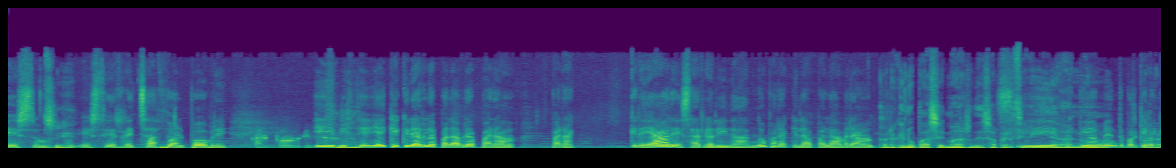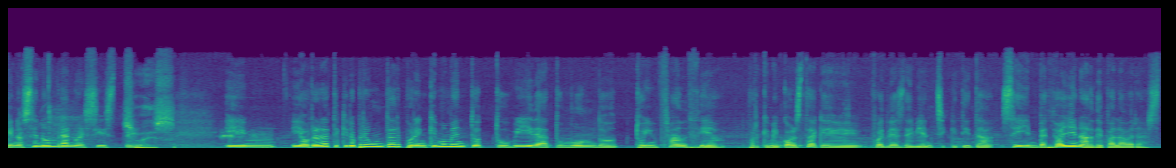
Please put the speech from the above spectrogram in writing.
Eso, Sí. ¿no? ese rechazo al pobre. Al pobre. Y dice, y hay que crear la palabra para, para crear esa realidad, ¿no? Para que la palabra... Para que no pase más Sí, desapercibida. ¿no? efectivamente, porque lo Para que no se nombra no existe. Eso es. Y, y Aurora, te quiero preguntar por en qué momento tu vida, tu mundo, tu infancia, porque me consta que fue desde bien chiquitita, se empezó a llenar de palabras.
